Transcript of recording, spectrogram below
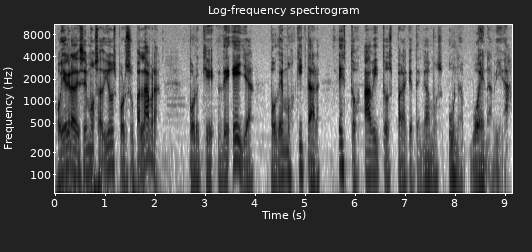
Hoy agradecemos a Dios por su palabra, porque de ella podemos quitar estos hábitos para que tengamos una buena vida.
